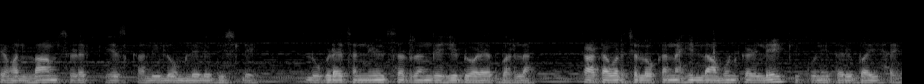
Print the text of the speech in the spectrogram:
तेव्हा लांब सडक घेस खाली लोंबलेले दिसले. लुगड्याचा निळसर रंगही डोळ्यात भरला. काटावरच्या लोकांनाही लांबून कळले की कोणीतरी बाई आहे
